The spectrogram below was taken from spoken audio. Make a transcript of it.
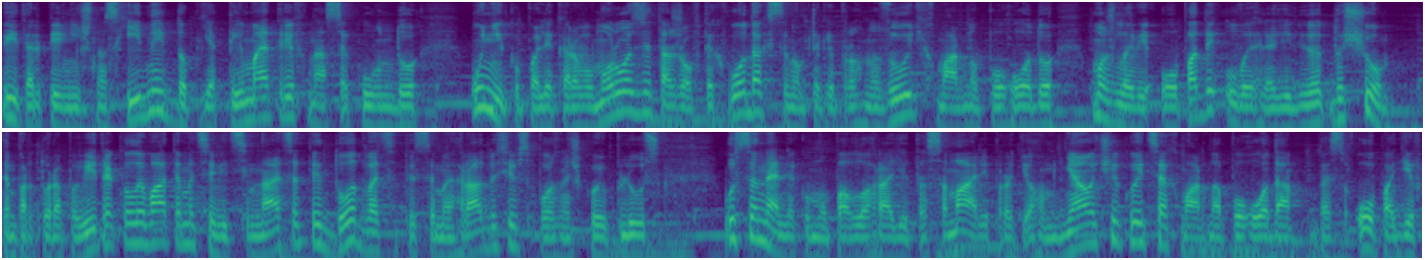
Вітер північно-східний до 5 метрів на секунду. У Нікополі, Кривому Розі та жовтих водах синоптики прогнозують хмарну погоду. Можливі опади у вигляді дощу. Температура повітря коливатиметься від 17 до 27 градусів з позначкою плюс. У Синельникому, Павлограді та Самарі протягом дня очікується хмарна погода без опадів.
